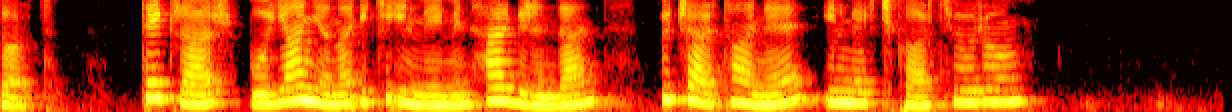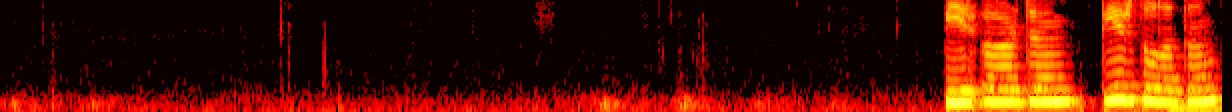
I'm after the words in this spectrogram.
4 Tekrar bu yan yana iki ilmeğimin her birinden üçer tane ilmek çıkartıyorum. Bir ördüm, bir doladım.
